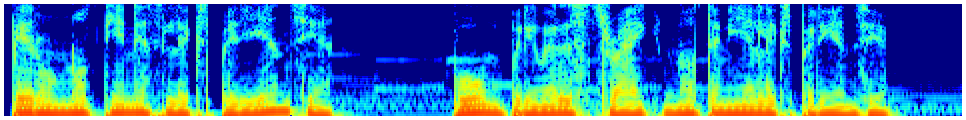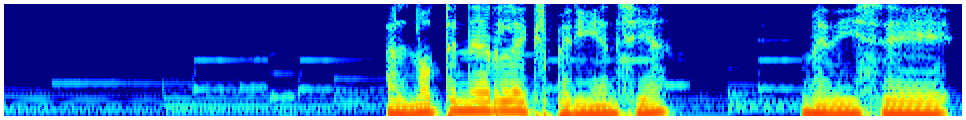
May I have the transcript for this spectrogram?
pero no tienes la experiencia. Pum, primer strike, no tenía la experiencia. Al no tener la experiencia, me dice,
